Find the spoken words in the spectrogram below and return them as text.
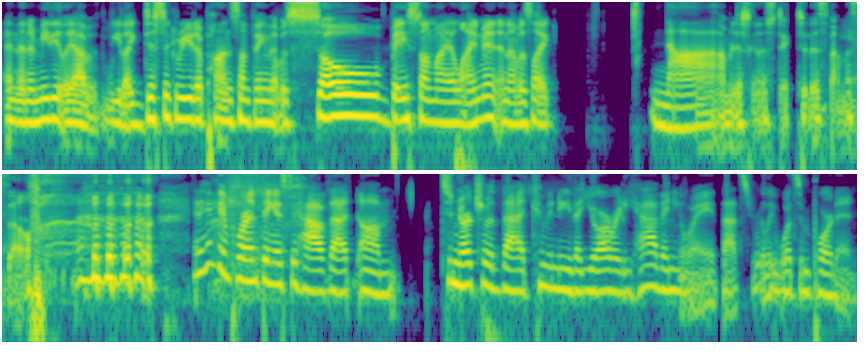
And then immediately I, we like disagreed upon something that was so based on my alignment. And I was like, Nah, I'm just going to stick to this by myself. and I think the important thing is to have that um to nurture that community that you already have anyway. That's really what's important.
